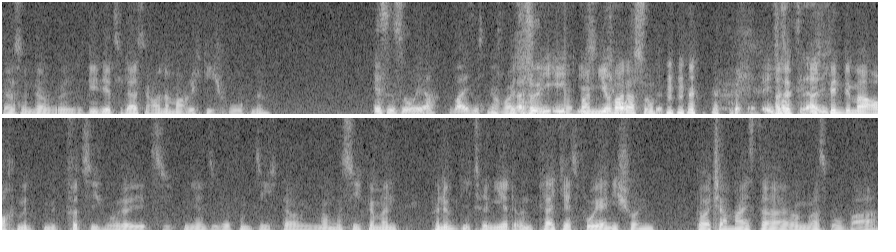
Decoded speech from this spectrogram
Das und da geht jetzt die Leistung auch nochmal richtig hoch, ne? Ist es so, ja? Weiß ich nicht. Ja, weiß Also ich nicht. ich- Bei ich- mir ich war das so. ich also hoff's, ich finde immer auch mit, mit 40 oder jetzt, ich bin jetzt über 50, da, man muss sich, wenn man vernünftig trainiert und vielleicht jetzt vorher nicht schon deutscher Meister irgendwas wo war,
